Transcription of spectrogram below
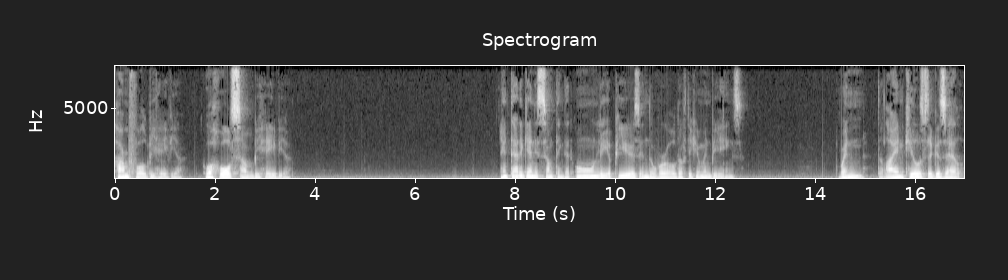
harmful behavior or wholesome behavior. And that again is something that only appears in the world of the human beings. When the lion kills the gazelle,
